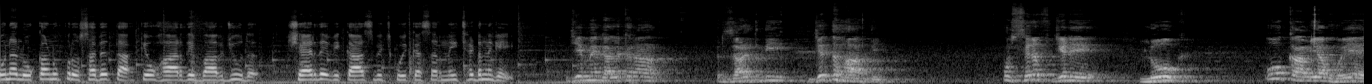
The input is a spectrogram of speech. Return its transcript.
ਉਹਨਾਂ ਲੋਕਾਂ ਨੂੰ ਭਰੋਸਾ ਦਿੱਤਾ ਕਿ ਉਹ ਹਾਰ ਦੇ ਬਾਵਜੂਦ ਸ਼ਹਿਰ ਦੇ ਵਿਕਾਸ ਵਿੱਚ ਕੋਈ ਕਸਰ ਨਹੀਂ ਛੱਡਣਗੇ। ਜੇ ਮੈਂ ਗੱਲ ਕਰਾਂ ਰਿਜ਼ਲਟ ਦੀ, ਜਿੱਤ ਹਾਰ ਦੀ, ਉਹ ਸਿਰਫ ਜਿਹੜੇ ਲੋਕ ਉਹ ਕਾਮਯਾਬ ਹੋਏ ਐ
